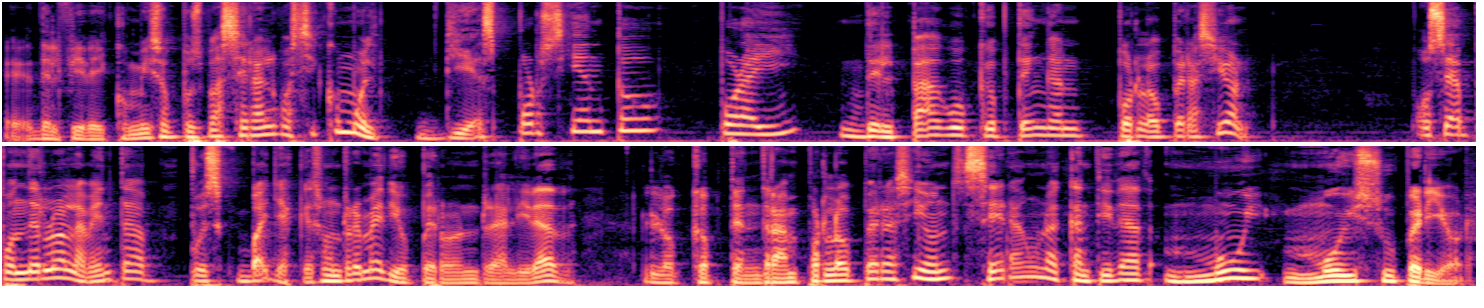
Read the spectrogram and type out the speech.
eh, del fideicomiso pues va a ser algo así como el 10% por ahí del pago que obtengan por la operación. O sea, ponerlo a la venta, pues vaya que es un remedio, pero en realidad lo que obtendrán por la operación será una cantidad muy, muy superior.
